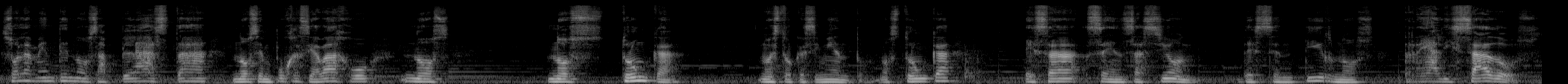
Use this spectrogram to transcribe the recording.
solamente nos aplasta, nos empuja hacia abajo, nos, nos trunca nuestro crecimiento, nos trunca esa sensación de sentirnos realizados.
